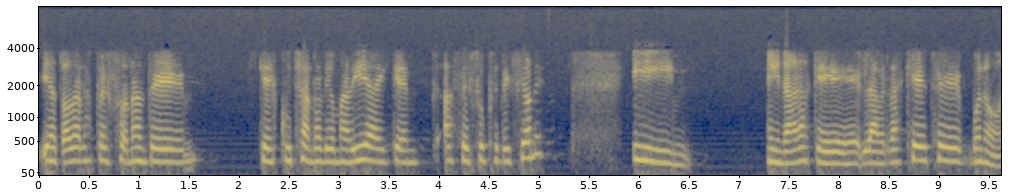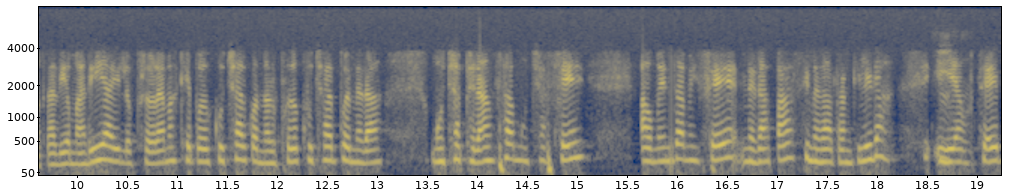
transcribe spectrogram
y a todas las personas de que escuchan Radio María y que hacen sus peticiones. Y, y nada, que la verdad es que este, bueno, Radio María y los programas que puedo escuchar, cuando los puedo escuchar, pues me da mucha esperanza, mucha fe, aumenta mi fe, me da paz y me da tranquilidad. Y a usted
